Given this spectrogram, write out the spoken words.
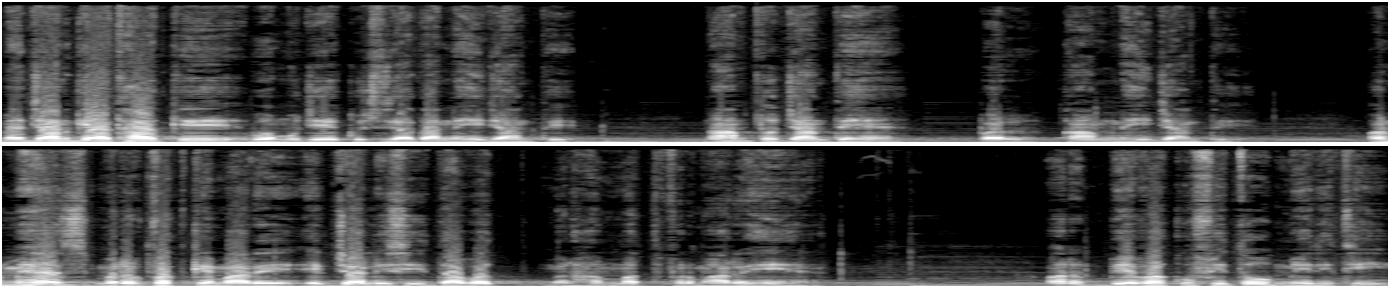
میں جان گیا تھا کہ وہ مجھے کچھ زیادہ نہیں جانتے۔ نام تو جانتے ہیں، پر کام نہیں جانتے۔ اور محض مروت کے مارے ایک جالی سی دعوت مرحمت فرما رہے ہیں۔ اور بے وقوفی تو میری تھی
